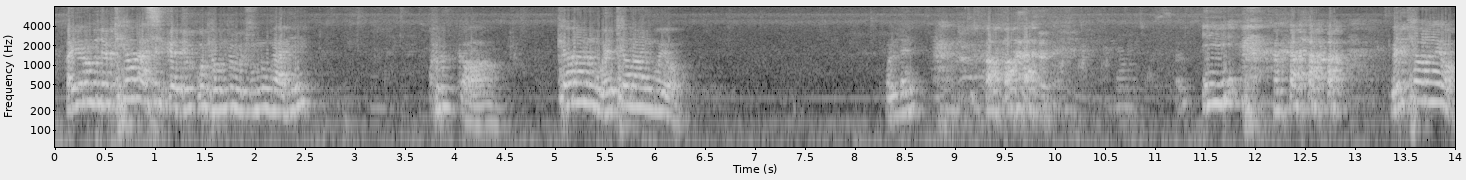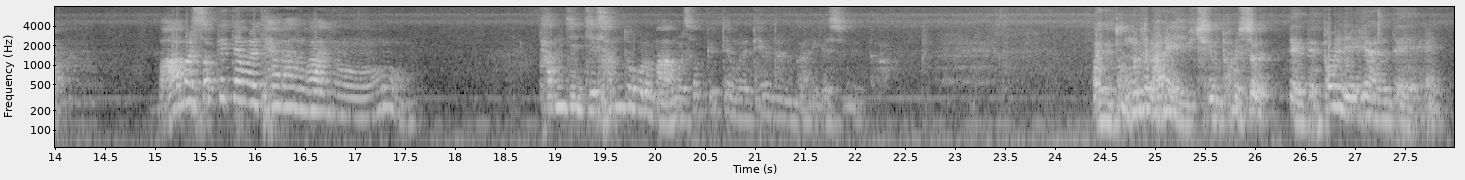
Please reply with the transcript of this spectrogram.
아, 여러분들 태어났으니까 늙고 병들고 죽는 거 아니? 그러니까 태어나는 거 왜 태어나는 거요? 원래? 이? 왜 태어나요? 마음을 썼기 때문에 태어나는 거 아니요. 탐진치 삼독으로 마음을 썼기 때문에 태어나는 거 아니겠습니까? 아, 이거 너무들 하네. 지금 벌써 내몇 번을 얘기하는데.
